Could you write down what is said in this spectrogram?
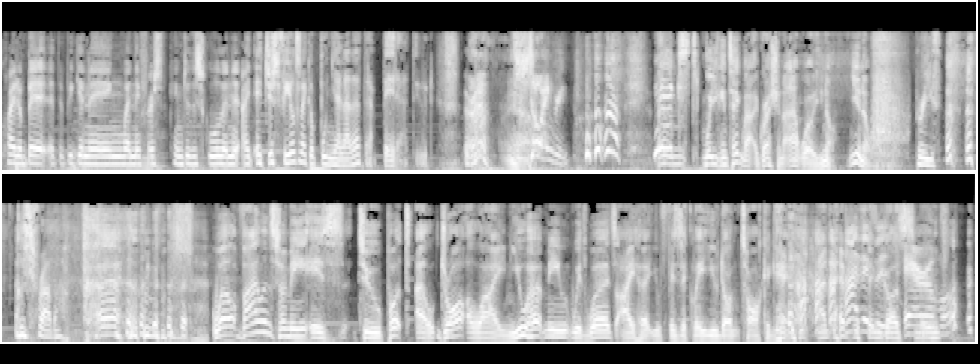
quite a bit at the beginning when they first came to the school. And I, it just feels like a puñalada trapera, dude. So angry. Um, Next. Well, you can take that aggression out. Well, you know, you know. Breathe. Goosfraba. Well, violence for me is to put a draw a line. You hurt me with words, I hurt you physically. You don't talk again, and everything this is goes terrible.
